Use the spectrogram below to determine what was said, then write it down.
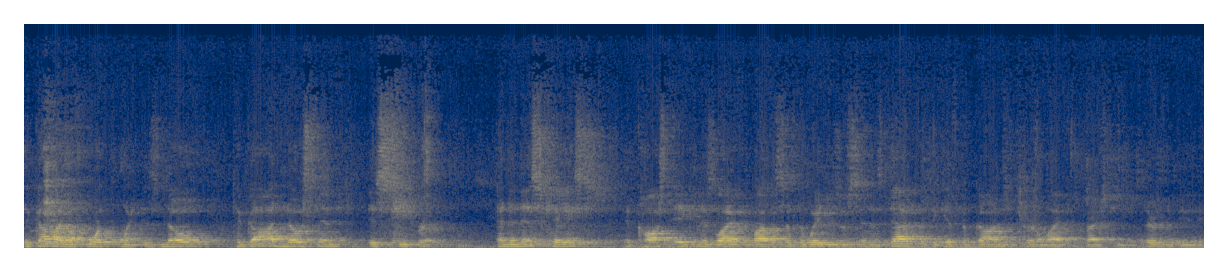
To God, our fourth point is no, to God, no sin is secret. And in this case, it cost Achan his life. The Bible says the wages of sin is death, but the gift of God is eternal life in Christ Jesus. There's the beauty.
